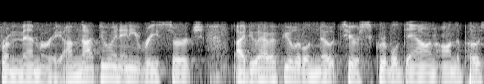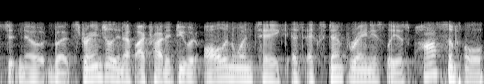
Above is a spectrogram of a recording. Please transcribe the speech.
from memory. I'm not doing any research. I do have a few little notes here scribbled down on the post it note, but strangely enough, I try to do it all in one take as extemporaneously as possible.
